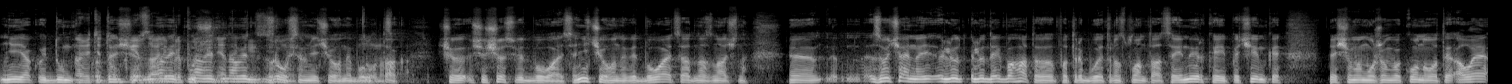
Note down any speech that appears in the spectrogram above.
ніякої думки Навіть про те, що взагалі, навіть, навіть, навіть зовсім нічого не було. Так, що, що щось відбувається. Нічого не відбувається однозначно. Е, Звичайно, лю- людей багато потребує трансплантації, і нирки, і печінки, те, що ми можемо виконувати. Але е,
